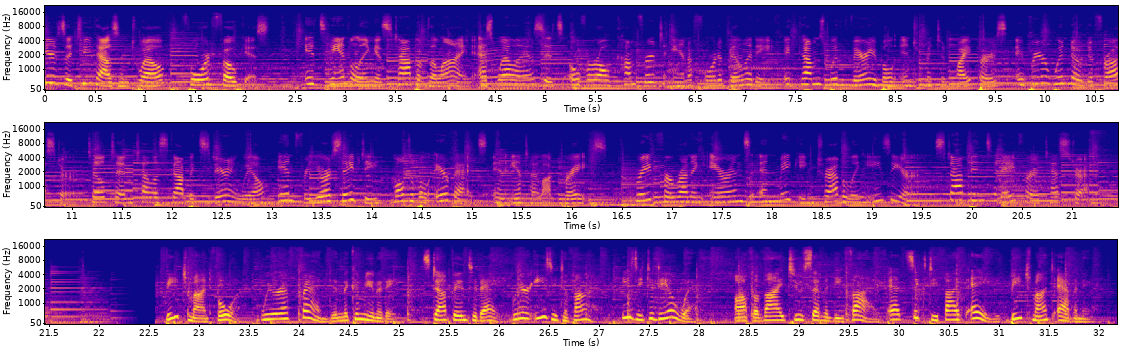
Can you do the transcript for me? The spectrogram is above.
Here's a 2012 Ford Focus. Its handling is top of the line, as well as its overall comfort and affordability. It comes with variable intermittent wipers, a rear window defroster, tilt and telescopic steering wheel, and for your safety, multiple airbags and anti-lock brakes. Great for running errands and making traveling easier. Stop in today for a test drive. Beechmont Ford, we're a friend in the community. Stop in today. We're easy to find, easy to deal with. Off of I 275 at 65A Beechmont Avenue.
